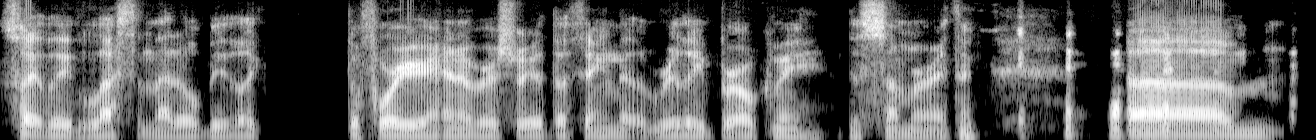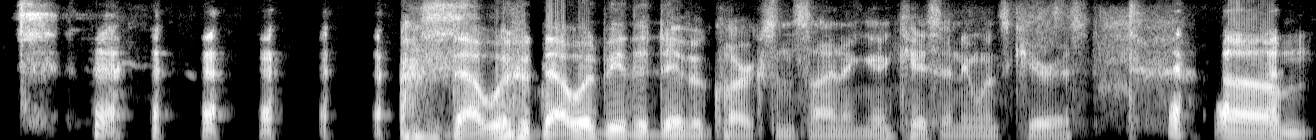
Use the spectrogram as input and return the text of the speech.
slightly less than that. It'll be like the four year anniversary of the thing that really broke me this summer. I think. um, that would that would be the David Clarkson signing, in case anyone's curious. Um,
